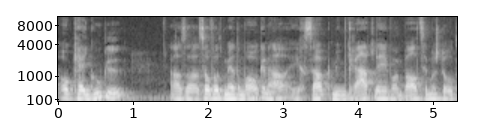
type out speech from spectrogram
Okay Google. Also sofort mir der Morgen an. Ich sage meinem Gerät, das im Badzimmer steht,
